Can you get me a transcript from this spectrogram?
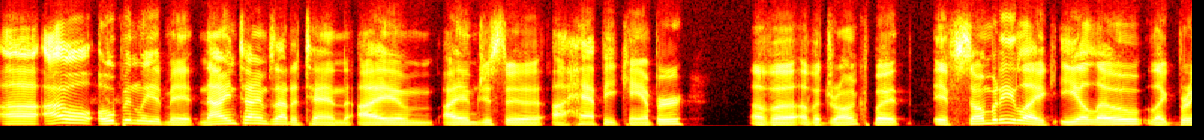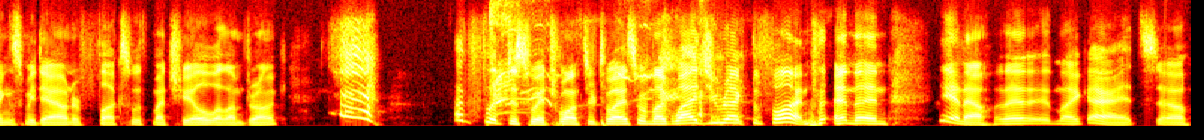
uh, I will openly admit, nine times out of ten, I am I am just a, a happy camper. of a of a drunk, but if somebody like ELO like brings me down or fucks with my chill while I'm drunk, eh, I've flipped a switch once or twice where I'm like, why'd you wreck the fun? And then you know, then I'm like, all right. So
